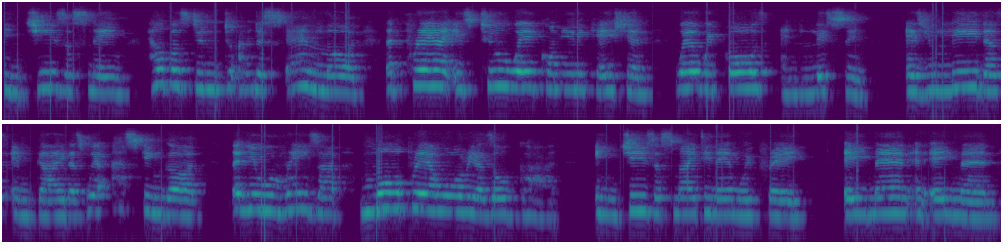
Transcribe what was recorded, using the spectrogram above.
In Jesus' name, help us to, to understand, Lord, that prayer is two-way communication where we pause and listen as you lead us and guide us. We're asking God that you will raise up more prayer warriors, oh God. In Jesus' mighty name we pray. Amen and amen.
